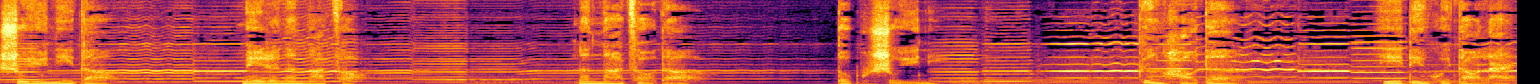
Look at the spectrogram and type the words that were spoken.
属于你的，没人能拿走；能拿走的，都不属于你。更好的一定会到来。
